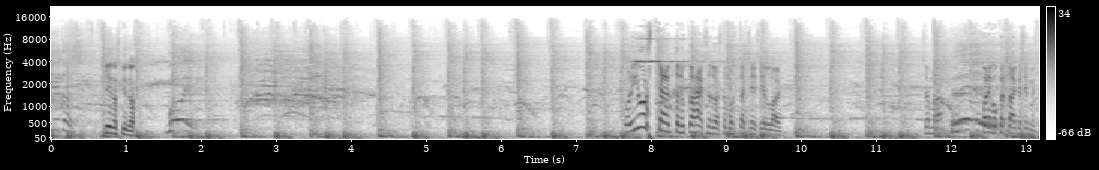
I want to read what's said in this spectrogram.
Kiitos. Kiitos, kiitos. Olin just täyttänyt 18 muistaakseni silloin. Semmoinen pari kuukautta aikaisemmin.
